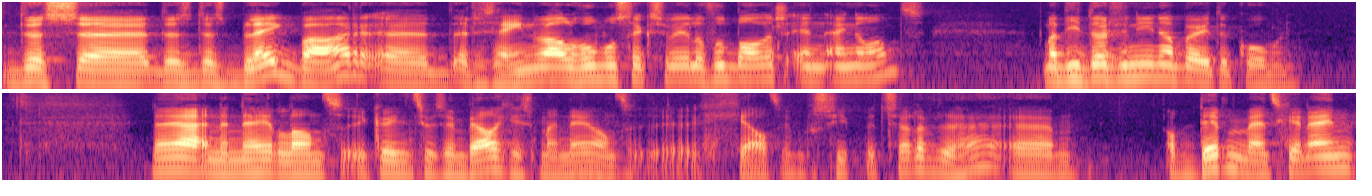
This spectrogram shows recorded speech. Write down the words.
Dus, uh, dus, dus blijkbaar, uh, er zijn wel homoseksuele voetballers in Engeland, maar die durven niet naar buiten komen. Nou ja, en in Nederland, ik weet niet hoe het in België is, maar in Nederland geldt in principe hetzelfde. Hè? Um, op dit moment geen een,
